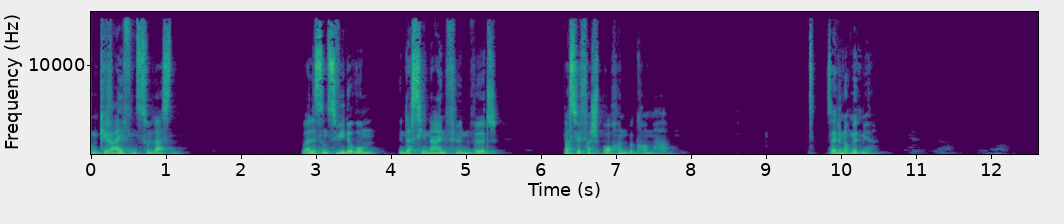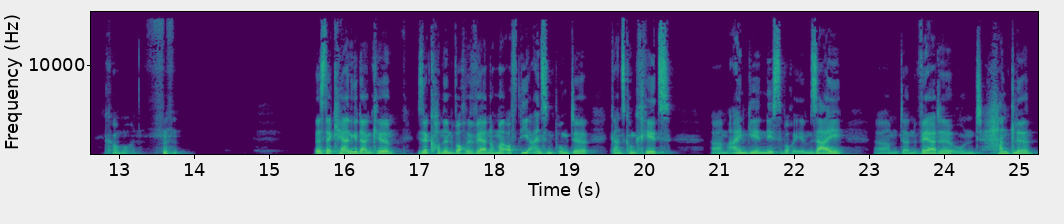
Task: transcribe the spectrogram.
und greifen zu lassen, weil es uns wiederum in das hineinführen wird, was wir versprochen bekommen haben. Seid ihr noch mit mir? Come on. Das ist der Kerngedanke dieser kommenden Woche. Wir werden nochmal auf die einzelnen Punkte ganz konkret ähm, eingehen. Nächste Woche eben sei, ähm, dann werde und handle.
